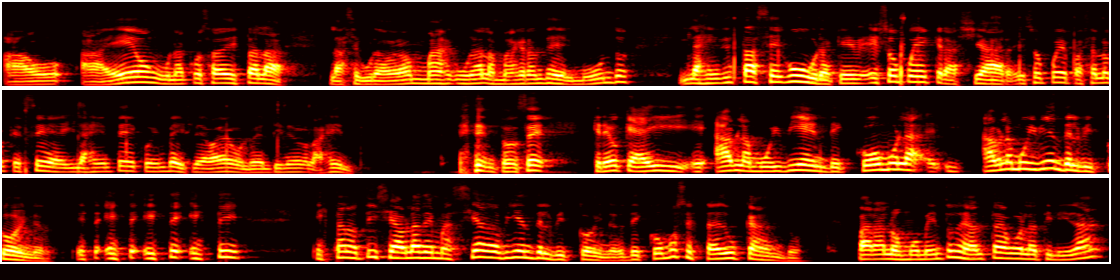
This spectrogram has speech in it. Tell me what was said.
Aeon, una cosa de esta, la, la aseguradora más, una de las más grandes del mundo, y la gente está segura que eso puede crashear, eso puede pasar lo que sea, y la gente de Coinbase le va a devolver el dinero a la gente. Entonces, creo que ahí eh, habla muy bien de cómo la. Habla muy bien del Bitcoiner. Este, este, este, este, esta noticia habla demasiado bien del Bitcoiner, de cómo se está educando para los momentos de alta volatilidad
